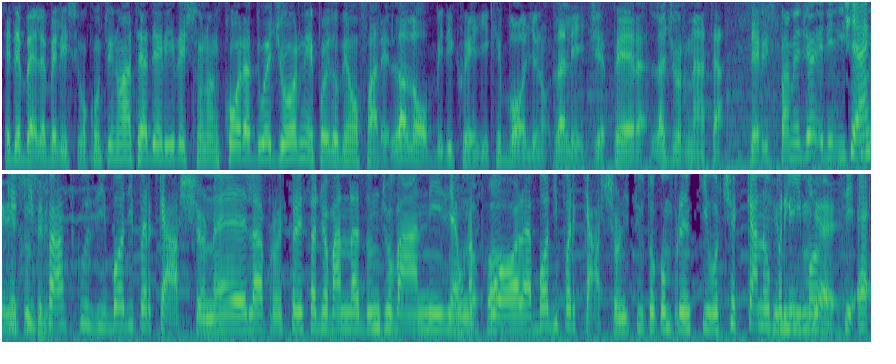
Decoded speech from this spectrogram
ed è bello, è bellissimo. Continuate a aderire, ci sono ancora due giorni e poi dobbiamo fare la lobby di quelli che vogliono la legge per la giornata del risparmio e degli C'è anche chi fa, scusi, body percussion, eh, la professoressa Giovanna Don Giovanni, è una fa? scuola, body percussion, istituto comprensivo Ceccano Che Primo. Sì, eh,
